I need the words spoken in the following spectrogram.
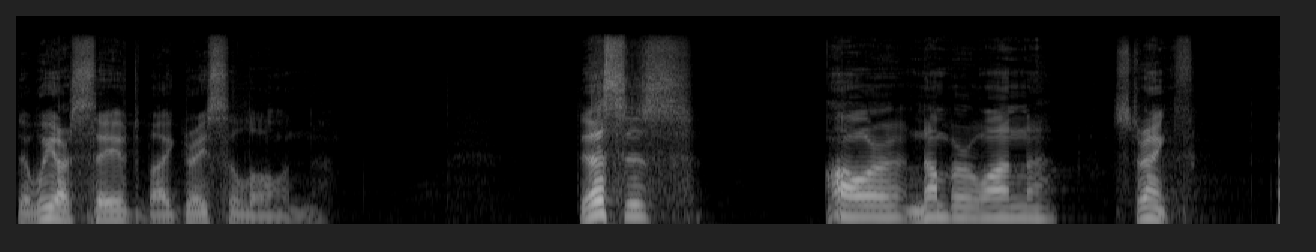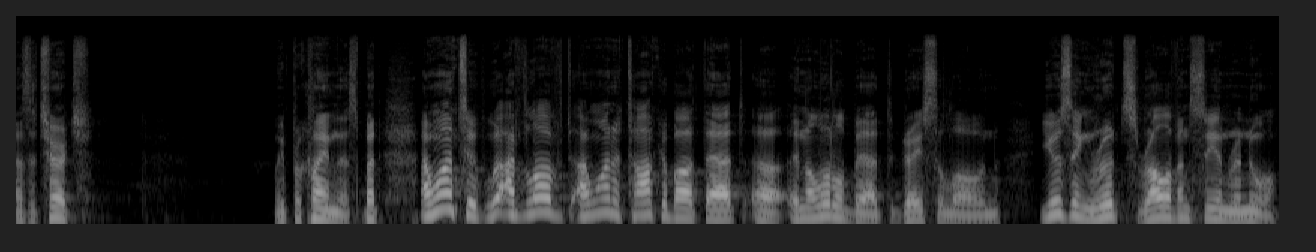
that we are saved by grace alone. This is our number one strength as a church. We proclaim this. But I want to, I've loved, I want to talk about that uh, in a little bit, grace alone, using roots, relevancy, and renewal,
